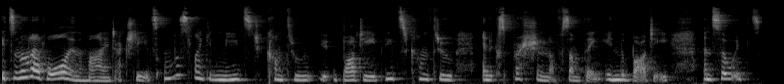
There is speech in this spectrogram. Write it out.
it's not at all in the mind actually. It's almost like it needs to come through your body. It needs to come through an expression of something in the body. And so it's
